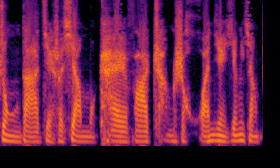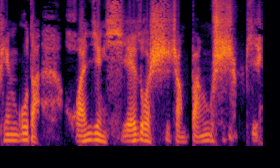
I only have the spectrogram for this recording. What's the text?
重大建设项目开发、城市环境影响评估的环境协作市场办公室审批，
